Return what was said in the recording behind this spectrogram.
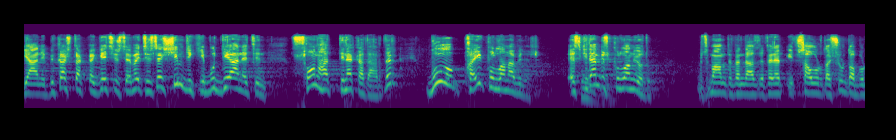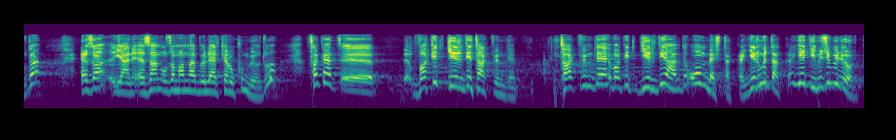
yani birkaç dakika geçirse geçirse şimdiki bu diyanetin son haddine kadardır. Bu payı kullanabilir. Eskiden biz kullanıyorduk. Biz Mahmut Efendi Hazretleri hep savurda şurada burada. Ezan yani ezan o zamanlar böyle erken okunmuyordu. Fakat e, vakit girdi takvimde. Takvimde vakit girdiği halde 15 dakika, 20 dakika yediğimizi biliyorum.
